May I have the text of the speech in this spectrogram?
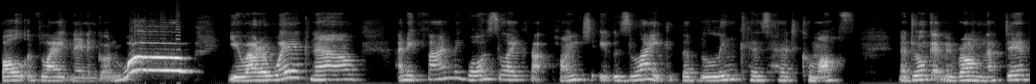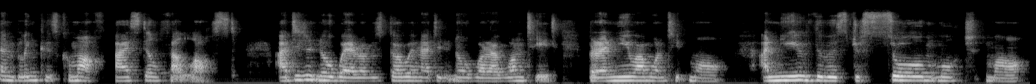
bolt of lightning and going, Whoa, you are awake now. And it finally was like that point. It was like the blinkers had come off. Now, don't get me wrong, that day then blinkers come off, I still felt lost. I didn't know where I was going. I didn't know what I wanted, but I knew I wanted more. I knew there was just so much more.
